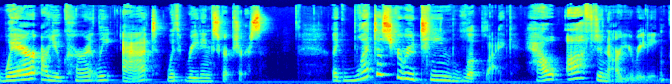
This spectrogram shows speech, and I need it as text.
Where are you currently at with reading scriptures? Like, what does your routine look like? How often are you reading?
